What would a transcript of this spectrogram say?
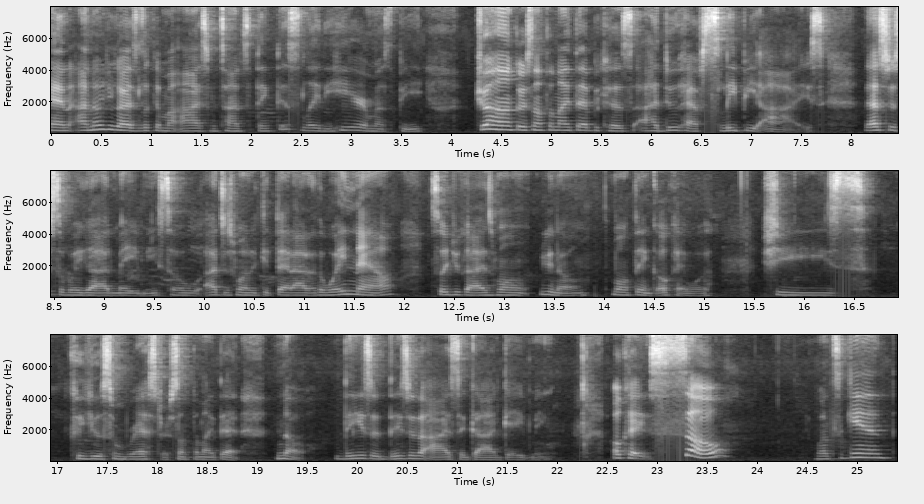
And I know you guys look at my eyes sometimes and think this lady here must be drunk or something like that because I do have sleepy eyes. That's just the way God made me. So I just want to get that out of the way now so you guys won't, you know, won't think, okay, well, she's could use some rest or something like that. No. These are these are the eyes that God gave me. Okay, so once again,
